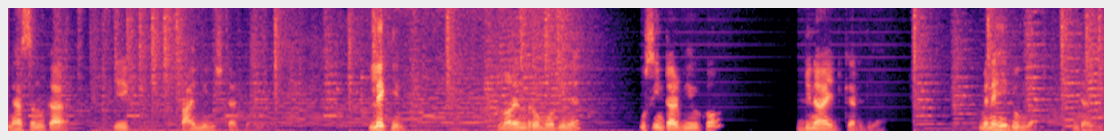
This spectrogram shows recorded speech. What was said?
नेशन का एक प्राइम मिनिस्टर है लेकिन नरेंद्र मोदी ने उस इंटरव्यू को डिनाइड कर दिया। मैं नहीं दूँगा इंटरव्यू।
